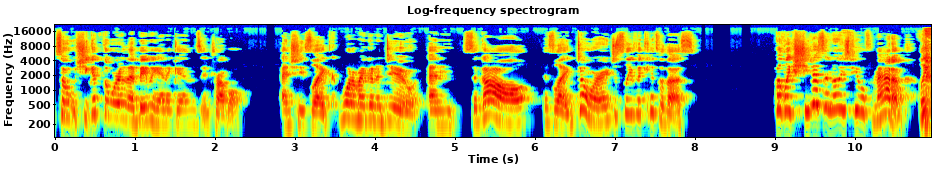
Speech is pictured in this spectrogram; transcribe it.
so she gets the word that baby Anakin's in trouble. And she's like, What am I gonna do? And Cilghal is like, Don't worry, just leave the kids with us. But like she doesn't know these people from Adam. Like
